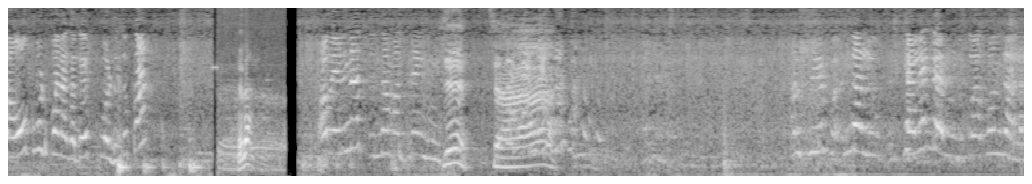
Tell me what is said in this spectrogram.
ಸೌಕ್ ಉಡ್ಪಾನಾಗ ದೊಡ್ಡ ಕೊಡು ತುಕ. ಅವೆಲ್ಲ ತಿಂದ ಮಾತ್ರ ಏ ಚಾ. ಕ್ಯಾಲೆಂಡರ್ ಉಂಟು ಕೊಂದಲ್ಲ.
